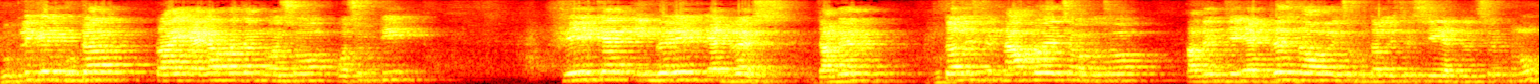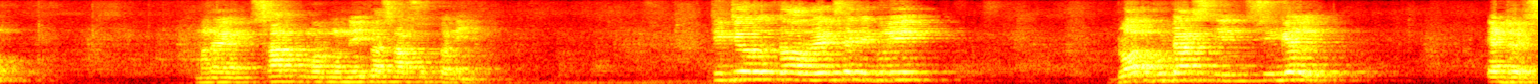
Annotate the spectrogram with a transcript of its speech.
ডুপ্লিকেট ভোটার প্রায় এগারো হাজার নয়শো পঁয়ষট্টি। ফেক অ্যান্ড ইনভ্যালিড অ্যাড্রেস যাদের ভোটার লিস্টের নাম রয়েছে অথচ তাদের যে অ্যাড্রেস দেওয়া হয়েছে ভোটার লিস্টে সেই অ্যাড্রেসের কোনো মানে সার মর্ম নেই বা সার সত্তা নেই। তৃতীয়ত রয়েছে যেগুলি block voters in single address.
